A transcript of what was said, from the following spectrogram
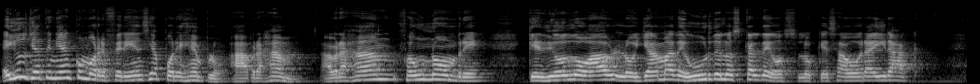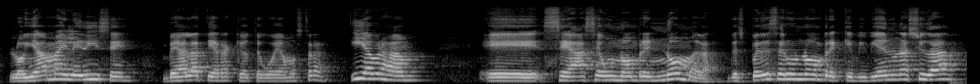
ellos ya tenían como referencia, por ejemplo, a Abraham. Abraham fue un hombre que Dios lo, lo llama de Ur de los Caldeos, lo que es ahora Irak, lo llama y le dice, ve a la tierra que yo te voy a mostrar. Y Abraham eh, se hace un hombre nómada, después de ser un hombre que vivía en una ciudad,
